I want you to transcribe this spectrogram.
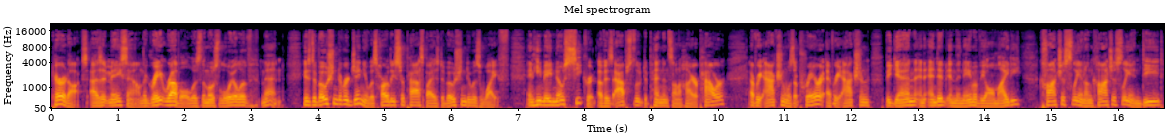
Paradox as it may sound, the great rebel was the most loyal of men. His devotion to Virginia was hardly surpassed by his devotion to his wife, and he made no secret of his absolute dependence on a higher power. Every action was a prayer, every action began and ended in the name of the Almighty, consciously and unconsciously, indeed,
